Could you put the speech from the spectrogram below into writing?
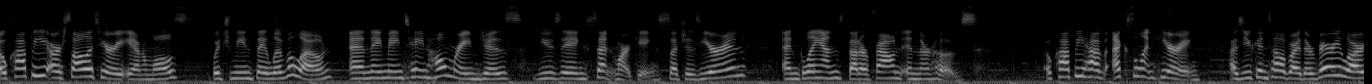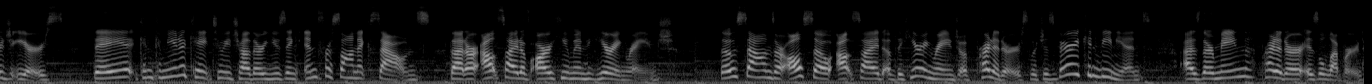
Okapi are solitary animals which means they live alone and they maintain home ranges using scent markings such as urine and glands that are found in their hooves. Okapi have excellent hearing, as you can tell by their very large ears. They can communicate to each other using infrasonic sounds that are outside of our human hearing range. Those sounds are also outside of the hearing range of predators, which is very convenient as their main predator is a leopard.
